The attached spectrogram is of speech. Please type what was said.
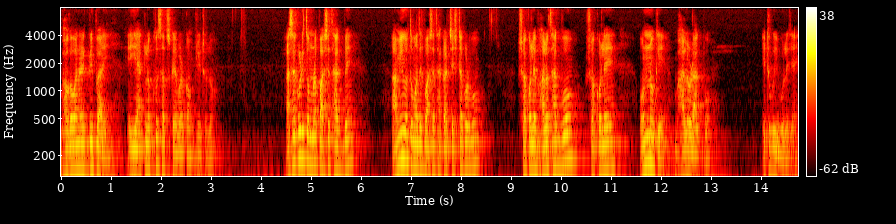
ভগবানের কৃপায় এই এক লক্ষ সাবস্ক্রাইবার কমপ্লিট হলো। আশা করি তোমরা পাশে থাকবে। আমিও তোমাদের পাশে থাকার চেষ্টা করব। সকলে ভালো থাকব, সকলে অন্যকে ভালো রাখব। এটুকুই বলে যাই।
